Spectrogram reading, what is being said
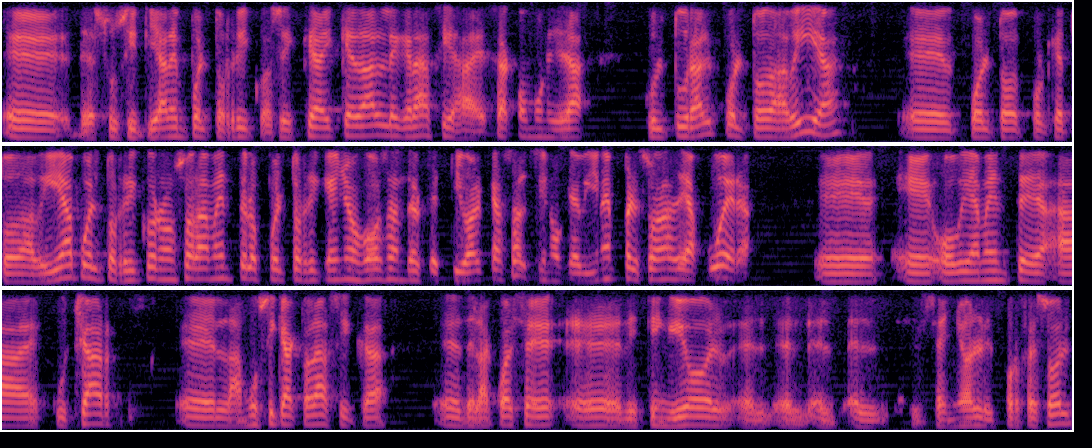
eh, de su sitial en Puerto Rico. Así que hay que darle gracias a esa comunidad cultural por todavía, eh, por porque todavía Puerto Rico no solamente los puertorriqueños gozan del Festival Casal, sino que vienen personas de afuera, eh, eh, obviamente, a escuchar la música clásica eh, de la cual se eh, distinguió el, señor, el profesor,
